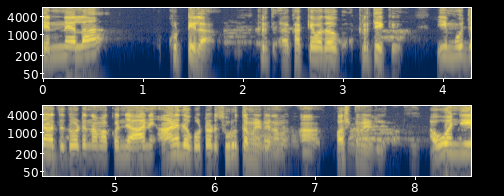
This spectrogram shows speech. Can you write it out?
ಚೆನ್ನೆಲ ಕುಟ್ಟಿಲ ಕೃತಿ ಕಕ್ಕೆ ಹೋದ ಕೃತಿಕ್. ಈ ಮೂರ್ ಜನ ತೋಟ ನಮ್ಮ ಕೊಂಚ ಆನೆ ಆನೆದ ಕೂಟೋಡು ಸುರುತ ಮೇಡ್ಲಿ ನಮ್ಮ ಹಾ ಫಸ್ಟ್ ಮೇಡ್ಲಿ ಅವು ಒಂಜಿ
